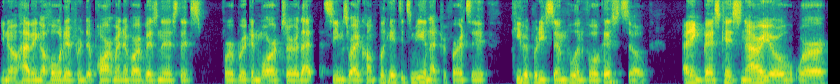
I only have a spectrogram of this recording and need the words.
you know having a whole different department of our business that's for brick and mortar that seems very complicated to me and i'd prefer to keep it pretty simple and focused so i think best case scenario we're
